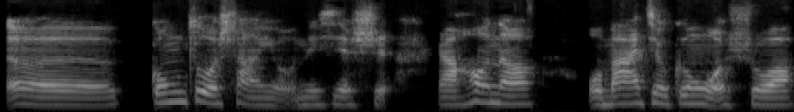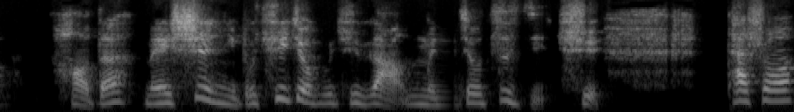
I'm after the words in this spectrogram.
呃工作上有那些事，然后呢，我妈就跟我说，好的，没事，你不去就不去吧，我们就自己去。她说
